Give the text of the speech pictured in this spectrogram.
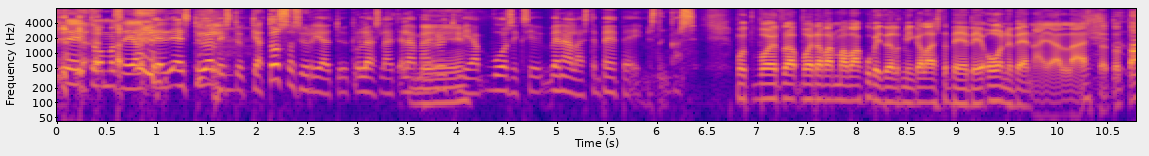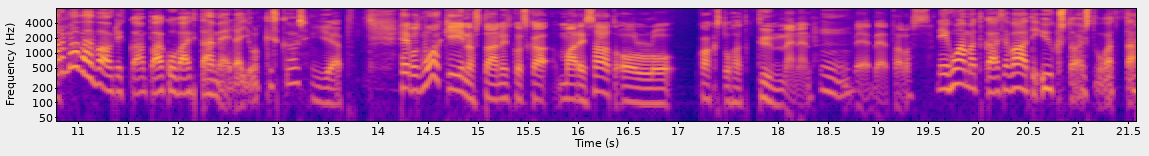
Ei tuommoisen jälkeen edes työllistykään. Tossa syrjäytyy kyllä, jos lähdet elämään Niin. rytmiä vuosiksi venäläisten PP-ihmisten kanssa. Mutta voidaan, voidaan varmaan vaan kuvitella, että minkälaista BB on Venäjällä. Että tota, Varmaan vähän vauhdikkaampaa kuin vaikka tämä meidän julkiskausi. Jep. Hei, mutta mua kiinnostaa nyt, koska Mari, sä oot ollut 2010 mm. BB-talossa. Niin huomatkaa, se vaati 11 vuotta.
